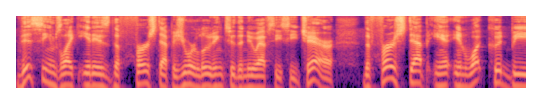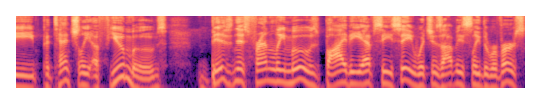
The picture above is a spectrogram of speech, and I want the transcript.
This seems like it is the first step, as you were alluding to the new FCC chair, the first step in, in what could be potentially a few moves. Business friendly moves by the FCC, which is obviously the reverse,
